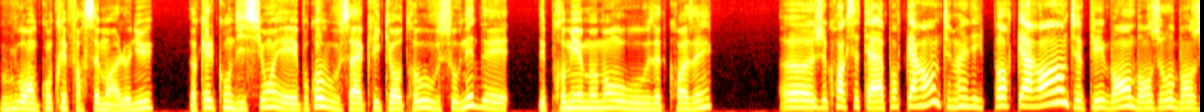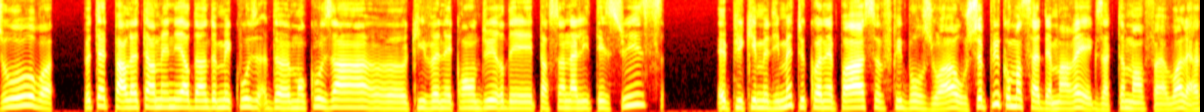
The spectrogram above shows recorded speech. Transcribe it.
Vous vous rencontrez forcément à l'ONU. Dans quelles conditions et pourquoi vous, ça a cliqué entre vous? Vous vous souvenez des, des premiers moments où vous vous êtes croisés? Euh, je crois que c'était à la porte 40. Tu m'as dit porte 40. Et puis bon, bonjour, bonjour. Peut-être par l'intermédiaire d'un de mes cousins, de mon cousin euh, qui venait conduire des personnalités suisses. Et puis qui me dit Mais tu connais pas ce fribourgeois Ou je sais plus comment ça a démarré exactement. Enfin voilà,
